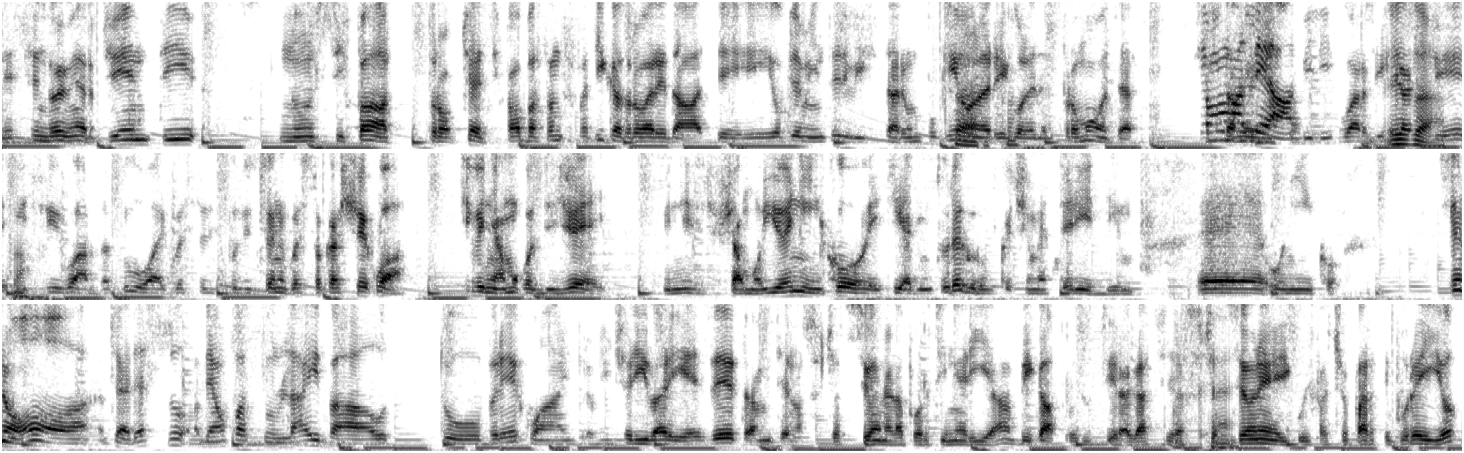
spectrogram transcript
essendo emergenti non si fa tro- cioè si fa abbastanza fatica a trovare date e ovviamente devi stare un pochino certo. alle regole del promoter. Siamo malleabili. Guardi il esatto. cachet, dici guarda tu hai questa disposizione, questo cachet qua, ci veniamo col DJ. Quindi diciamo io e Nico e ti Adventure Groove che ci mette Riddim eh, o Nico. Se no, cioè adesso abbiamo fatto un live a ottobre qua in provincia di Varese tramite un'associazione, la Portineria, big up a tutti i ragazzi dell'associazione okay. di cui faccio parte pure io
